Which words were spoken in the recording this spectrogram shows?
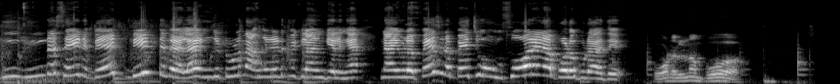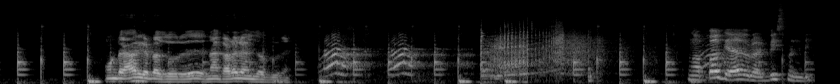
இந்த- இந்த சைடு வீட்டு வேலை இங்கிட்டு உள்ளது அங்க எடுத்து வைக்கலாம்னு கேளுங்க. நான் இவ்வளவு பேசுற பேச்சு உங்களுக்கு சோறே நான் போடக்கூடாது. போடலைன்னா போ. உன்ட்ட யாரு கேட்டா சோறு? நான் கடையில வாங்கி சாப்பிட்டுக்கிறேன். உங்க அப்பாவுக்கு ஏதாவது ஒரு அட்வைஸ் பண்ணி.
